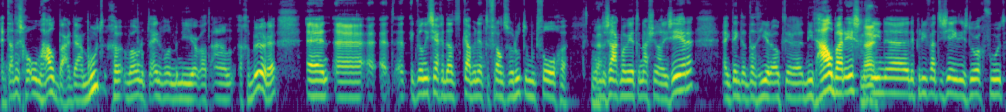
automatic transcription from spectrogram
En dat is gewoon onhoudbaar. Daar moet gewoon op de een of andere manier wat aan eh, gebeuren. En eh, het, het- ik wil niet zeggen dat het kabinet de Franse route moet volgen om Ja. de zaak maar weer te nationaliseren. Ik denk dat dat hier ook eh, niet haalbaar is, Nee. gezien eh, de privatisering die is doorgevoerd.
